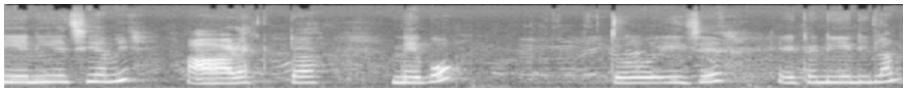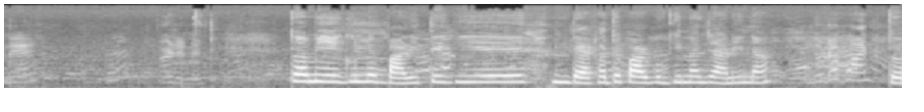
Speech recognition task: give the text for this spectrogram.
নিয়ে নিয়েছি আমি, আর একটা নেব। তো এই যে এটা নিয়ে নিলাম। তো আমি এগুলো বাড়িতে গিয়ে দেখাতে পারব কি না জানি না। তো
